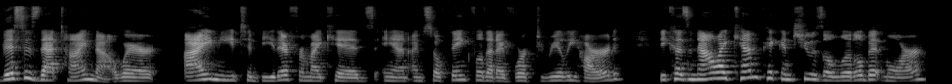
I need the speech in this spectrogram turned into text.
this is that time now where I need to be there for my kids. And I'm so thankful that I've worked really hard because now I can pick and choose a little bit more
